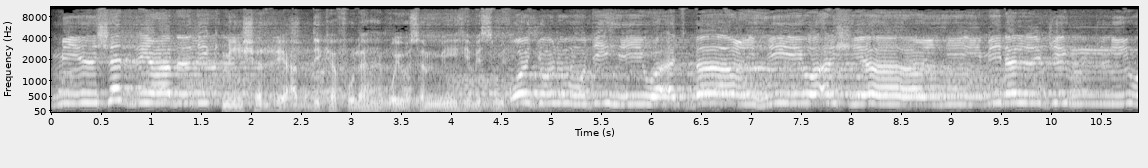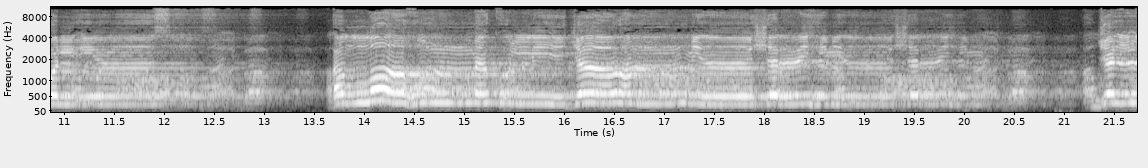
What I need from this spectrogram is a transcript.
من شر عبدك من شر عبدك فلان ويسميه باسمه. وجنوده وأتباعه وأشياعه من الجن والإنس. اللهم كن لي جارا من شرهم شرهم جل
